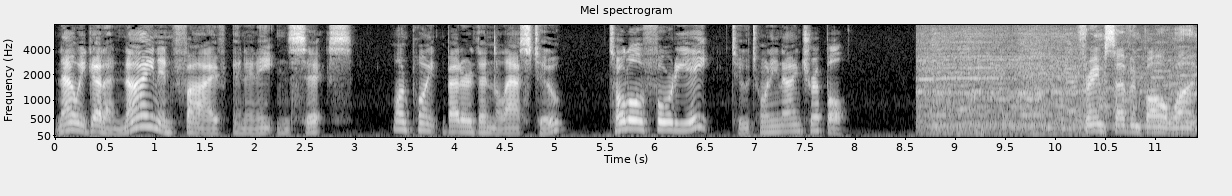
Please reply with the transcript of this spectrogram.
Now we got a 9 and 5 and an 8 and 6. One point better than the last two. Total of 48, 229 triple. Frame seven, ball one.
